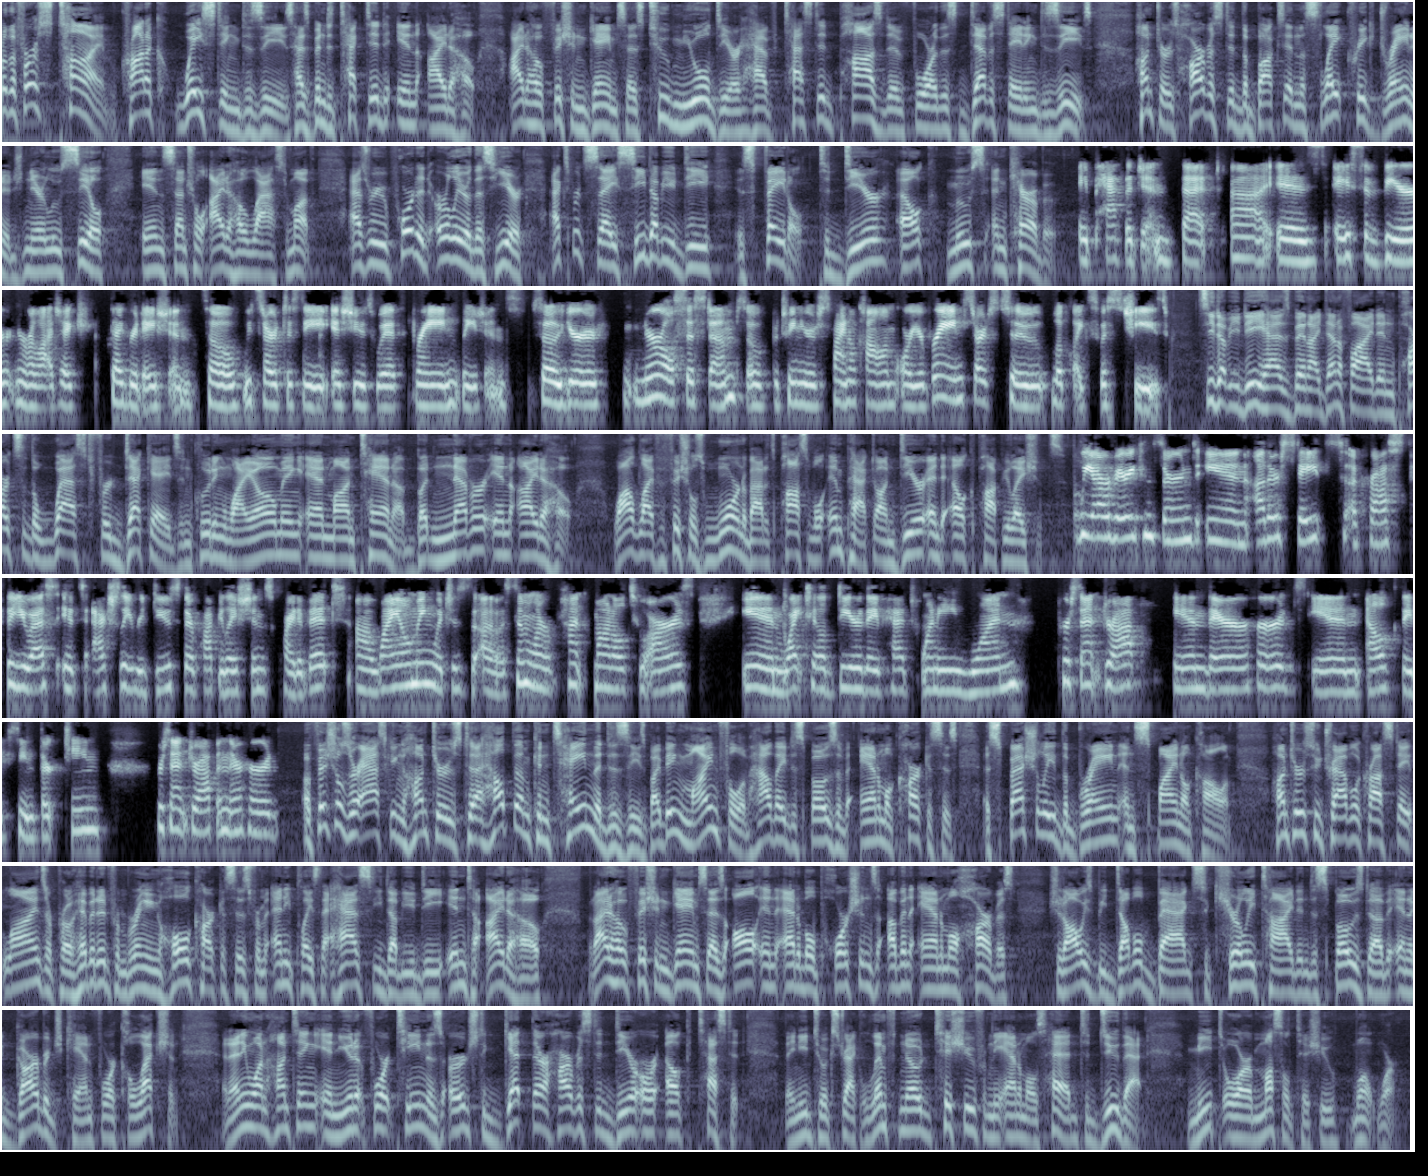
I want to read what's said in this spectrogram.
For the first time, chronic wasting disease has been detected in Idaho. Idaho Fish and Game says two mule deer have tested positive for this devastating disease. Hunters harvested the bucks in the Slate Creek drainage near Lucile in central Idaho last month. As we reported earlier this year, experts say CWD is fatal to deer, elk, moose, and caribou a pathogen that uh, is a severe neurologic degradation. So we start to see issues with brain lesions. So your neural system, so between your spinal column or your brain, starts to look like Swiss cheese. CWD has been identified in parts of the West for decades, including Wyoming and Montana, but never in Idaho. Wildlife officials warn about its possible impact on deer and elk populations. We are very concerned in other states across the U.S. It's actually reduced their populations quite a bit. Uh, Wyoming, which is a similar hunt model to ours, in white-tailed deer, they've had 21% drop in their herds. In elk, they've seen 13% drop in their herds. Officials are asking hunters to help them contain the disease by being mindful of how they dispose of animal carcasses, especially the brain and spinal column. Hunters who travel across state lines are prohibited from bringing whole carcasses from any place that has CWD into Idaho. But Idaho Fish and Game says all inedible portions of an animal harvest should always be double bagged, securely tied, and disposed of in a garbage can for collection. And anyone hunting in Unit 14 is urged to get their harvested deer or elk tested. They need to extract lymph node tissue from the animal's head to do that. Meat or muscle tissue won't work.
